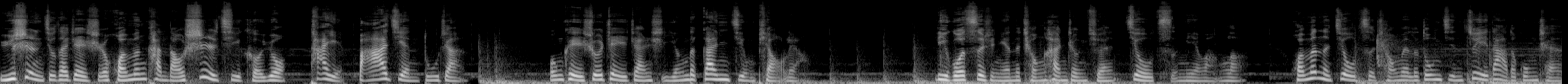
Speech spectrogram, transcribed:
于是呢，就在这时，桓温看到士气可用，他也拔剑督战。我们可以说，这一战是赢得干净漂亮。立国四十年的成汉政权就此灭亡了。桓温呢，就此成为了东晋最大的功臣。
